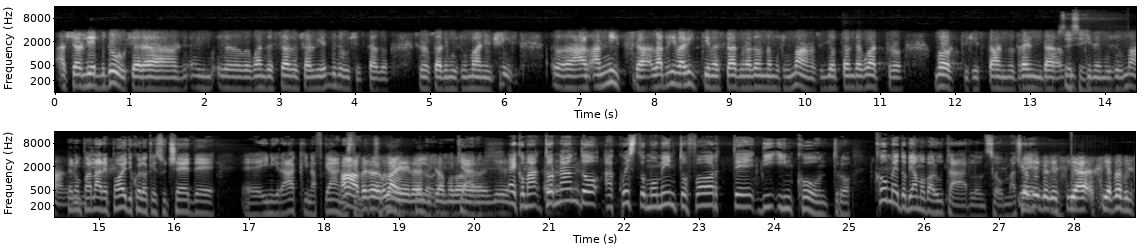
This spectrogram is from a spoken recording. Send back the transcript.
A Charlie Hebdo c'era, quando è stato Charlie Hebdo stato, sono stati musulmani uccisi. Uh, a, a, Nizza la prima vittima è stata una donna musulmana, sugli 84 morti ci stanno 30 sì, vittime sì. musulmane. Per non parlare poi di quello che succede eh, in Iraq, in Afghanistan. Ah, per là è, quello, diciamo, la, ecco, ma tornando a questo momento forte di incontro, come dobbiamo valutarlo? Insomma? Cioè... Io credo che sia, sia, proprio il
